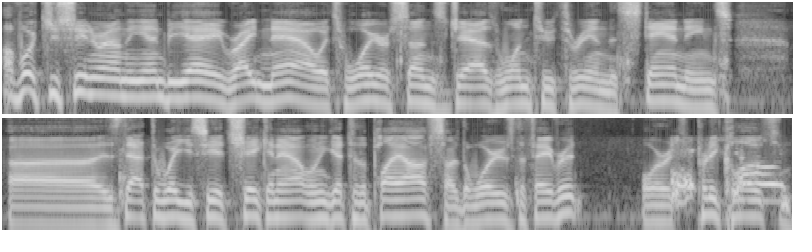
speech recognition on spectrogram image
Of what you've seen around the NBA right now, it's Warriors, Suns, Jazz, one, two, three in the standings. Uh, is that the way you see it shaking out when we get to the playoffs? Are the Warriors the favorite, or it's, It's pretty close? so-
